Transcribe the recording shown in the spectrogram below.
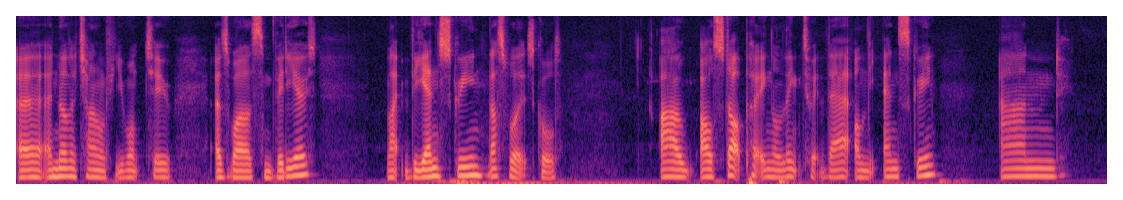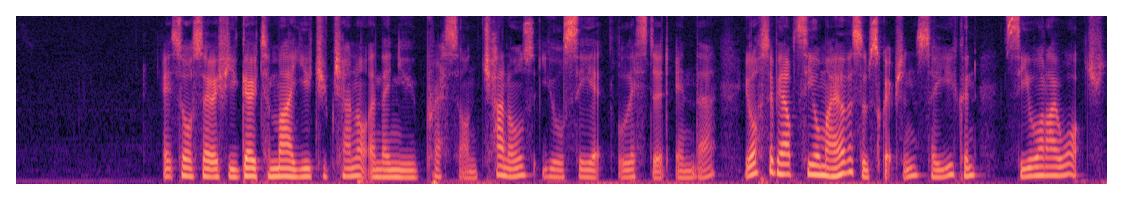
uh, another channel if you want to, as well as some videos, like the end screen. That's what it's called. I'll I'll start putting a link to it there on the end screen and it's also if you go to my YouTube channel and then you press on channels, you'll see it listed in there. You'll also be able to see all my other subscriptions so you can see what I watch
